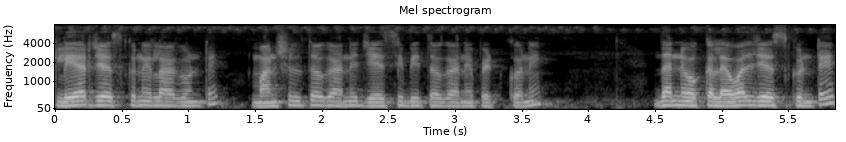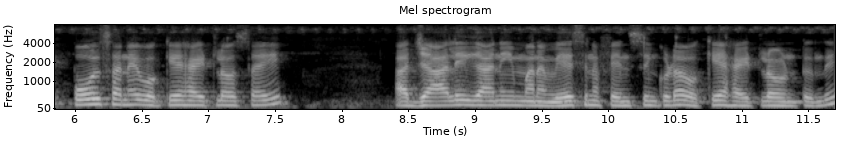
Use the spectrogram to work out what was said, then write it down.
క్లియర్ చేసుకునేలాగా ఉంటే మనుషులతో కానీ జేసీబీతో కానీ పెట్టుకొని దాన్ని ఒక లెవెల్ చేసుకుంటే పోల్స్ అనేవి ఒకే హైట్లో వస్తాయి. ఆ జాలి కానీ మనం వేసిన ఫెన్సింగ్ కూడా ఒకే హైట్లో ఉంటుంది.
